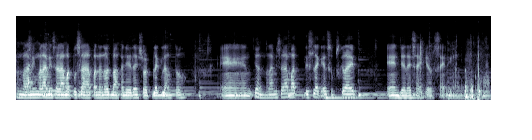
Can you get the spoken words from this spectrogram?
Maraming maraming salamat po sa panonood mga kadede. Short vlog lang to. And yun, maraming salamat. Please like and subscribe. And Jedi Cycle signing out.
